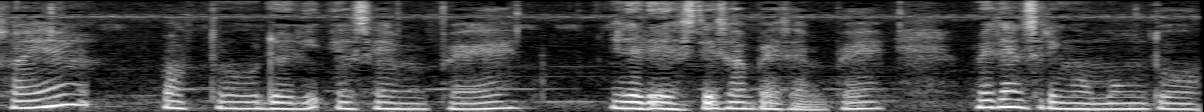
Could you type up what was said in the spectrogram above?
Soalnya waktu dari SMP ya dari SD sampai SMP Mary kan sering ngomong tuh.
